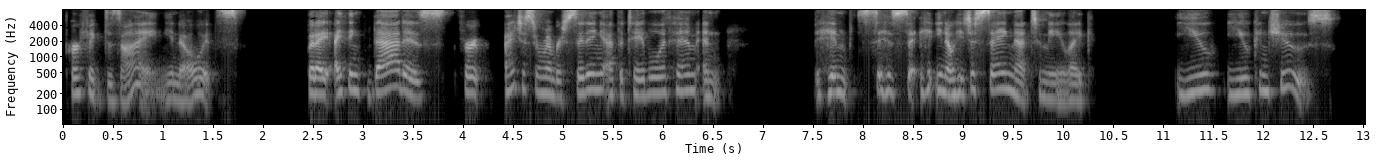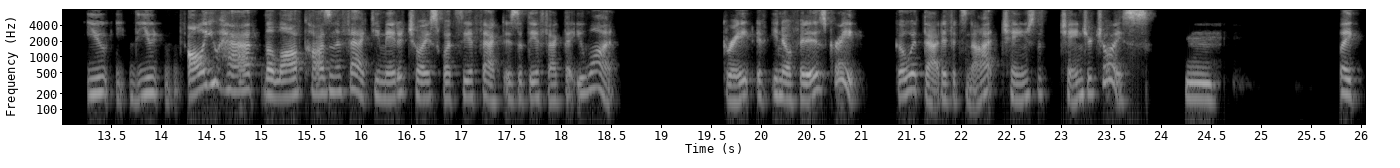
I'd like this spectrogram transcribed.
perfect design, you know, it's but I, I think that is for i just remember sitting at the table with him and him his you know he's just saying that to me like you you can choose. You you all you have the law of cause and effect. You made a choice. What's the effect? Is it the effect that you want? Great. If you know if it is great. Go with that. If it's not change the change your choice. Mm. like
